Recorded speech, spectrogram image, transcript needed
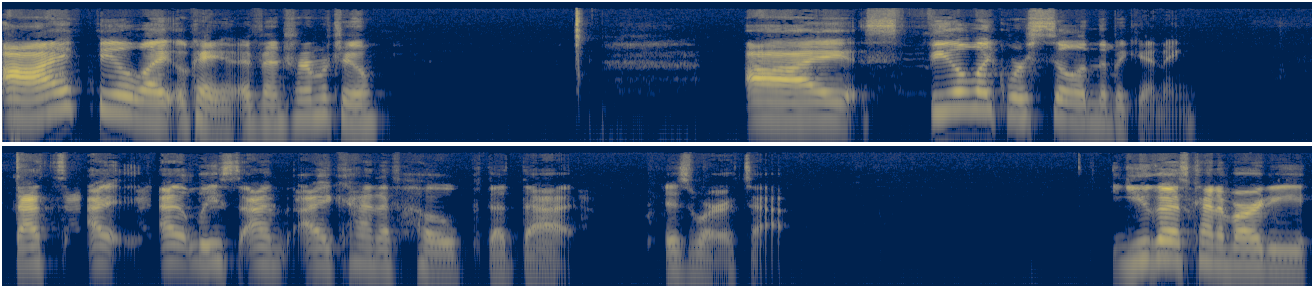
I feel like okay, adventure number two. I feel like we're still in the beginning. That's I at least I'm I kind of hope that that is where it's at. You guys kind of already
